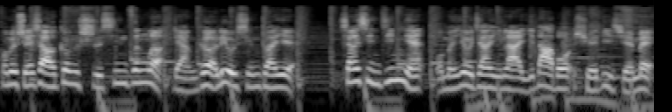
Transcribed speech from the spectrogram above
我们学校更是新增了两个六星专业，相信今年我们又将迎来一大波学弟学妹。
